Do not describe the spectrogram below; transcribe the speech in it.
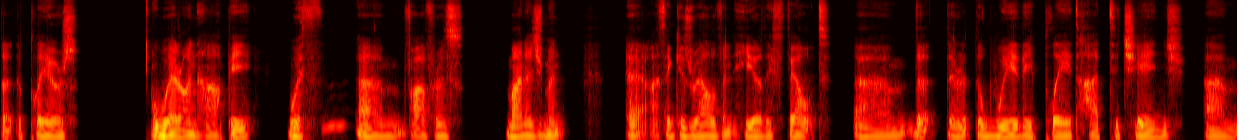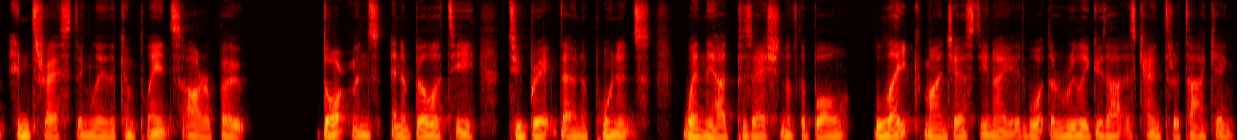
that the players were unhappy with um, Favre's management. Uh, I think is relevant here. They felt um, that the way they played had to change. Um, interestingly, the complaints are about Dortmund's inability to break down opponents when they had possession of the ball. Like Manchester United, what they're really good at is counter attacking.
